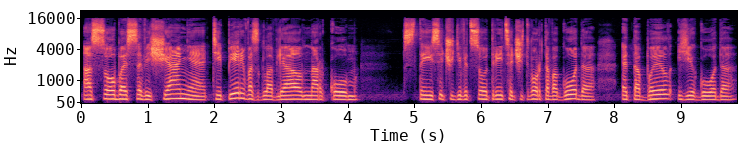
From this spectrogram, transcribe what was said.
Особое совещание теперь возглавлял нарком. С 1934 года это был Егода.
